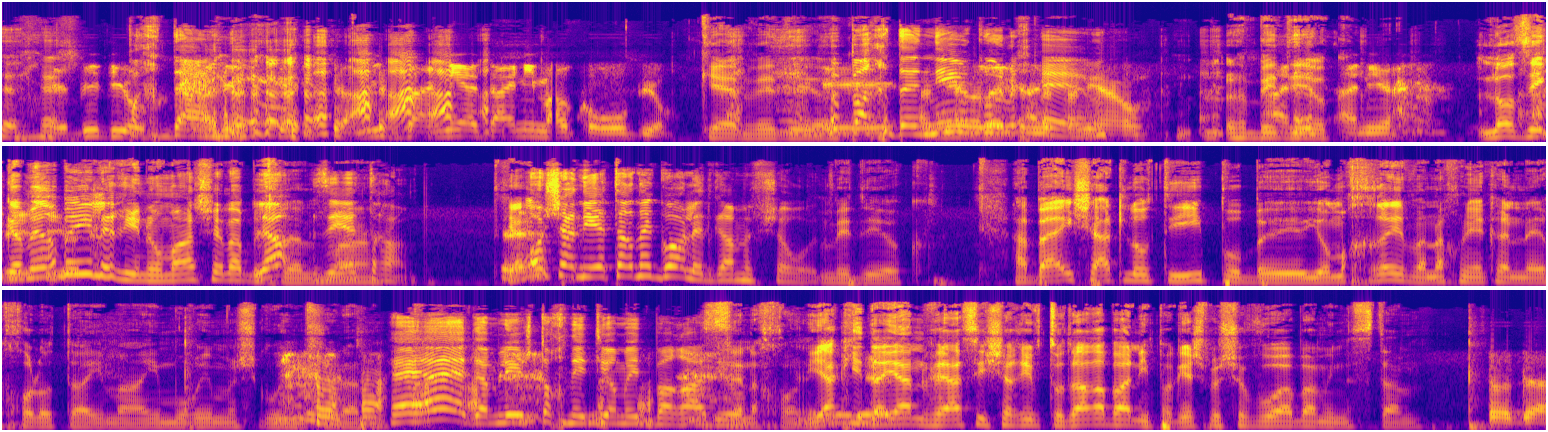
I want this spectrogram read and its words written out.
בדיוק. פחדן. ואני עדיין עם מרקו רוביו. כן, בדיוק. אני פחדנים כולכם. בדיוק. לא, זה ייגמר. בהילרי, נו, מה השאלה בכלל? לא, זה יהיה? טראמפ. כן. או שאני אהיה תרנגולת, גם אפשרות. בדיוק. הבעיה היא שאת לא תהיי פה ביום אחרי, ואנחנו נהיה כאן לאכול אותה עם ההימורים השגויים שלנו. היי, היי, גם לי יש תוכנית יומית ברדיו. זה נכון. יקי דיין ואסי שריב, תודה רבה, ניפגש בשבוע הבא מן הסתם. תודה.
